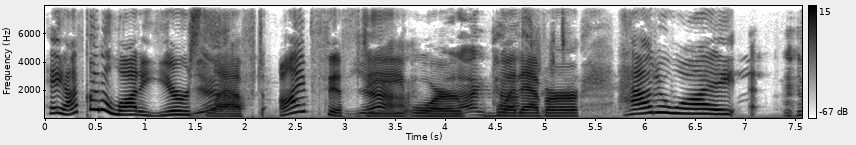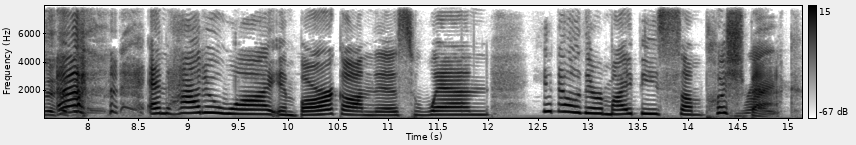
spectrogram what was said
hey, I've got a lot of years yeah. left. I'm 50 yeah. or whatever. 50. How do I and how do I embark on this when, you know, there might be some pushback? Right.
